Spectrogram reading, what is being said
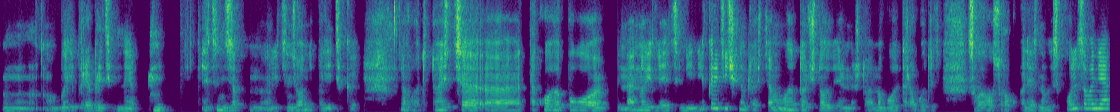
были приобретены лицензионной политикой. Вот. То есть э, такое ПО, оно является менее критичным, то есть мы точно уверены, что оно будет работать своего срока полезного использования,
